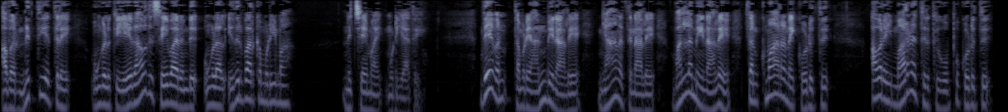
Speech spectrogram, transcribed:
அவர் நித்தியத்திலே உங்களுக்கு ஏதாவது செய்வார் என்று உங்களால் எதிர்பார்க்க முடியுமா? நிச்சயமாய் முடியாது. தேவன் தம்முடைய அன்பினாலே ஞானத்தினாலே வல்லமையினாலே தன் குமாரனை கொடுத்து அவரை மரணத்திற்கு ஒப்புக் கொடுத்து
